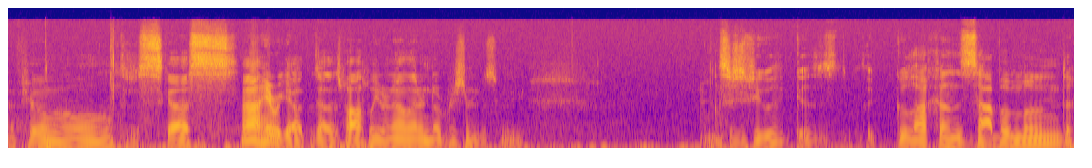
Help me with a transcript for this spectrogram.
I feel well to discuss. Ah, here we go. Is possible. You are now letting no prisoner. Let's just speak with Gulakhan Zabamund.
